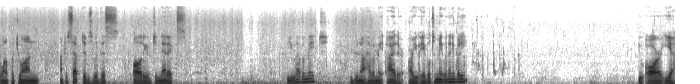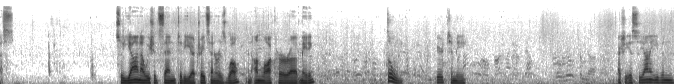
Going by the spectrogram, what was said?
I want to put you on contraceptives with this quality of genetics. Do you have a mate? You do not have a mate either. Are you able to mate with anybody? You are, yes. So Yana we should send to the uh, trade center as well and unlock her uh, mating. So weird to me. Actually, is Sayana even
